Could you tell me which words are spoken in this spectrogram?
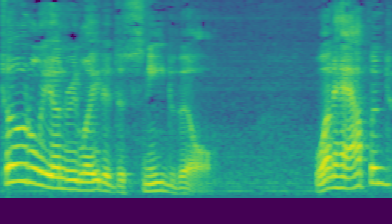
totally unrelated to Sneedville. What happened?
